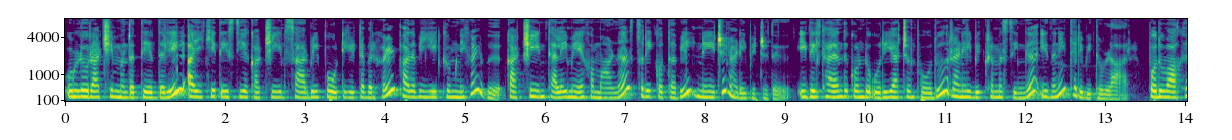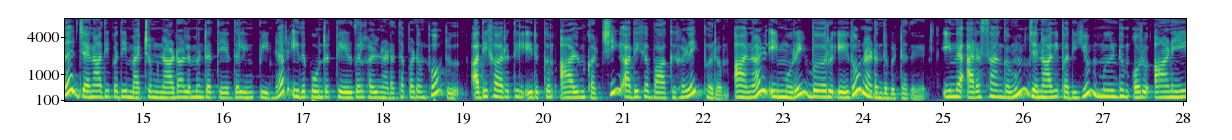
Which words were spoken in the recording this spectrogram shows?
உள்ளூராட்சி மன்ற தேர்தலில் ஐக்கிய தேசிய கட்சியின் சார்பில் போட்டியிட்டவர்கள் பதவியேற்கும் நிகழ்வு கட்சியின் தலைமையகமான ஸ்ரீகொத்தவில் நேற்று நடைபெற்றது. இதில் கலந்து கொண்டு உரையாற்றும் போது ரணில் விக்ரமசிங்க இதனை தெரிவித்துள்ளார். பொதுவாக ஜனாதிபதி மற்றும் நாடாளுமன்ற தேர்தலின் பின்னர் இதுபோன்ற தேர்தல்கள் நடத்தப்படும் போது அதிகாரத்தில் இருக்கும் ஆளும் கட்சி அதிக வாக்குகளை பெறும். ஆனால் இம்முறை வேறு ஏதோ நடந்துவிட்டது. இந்த அரசாங்கமும் ஜனாதிபதியும் மீண்டும் ஒரு ஆணையை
